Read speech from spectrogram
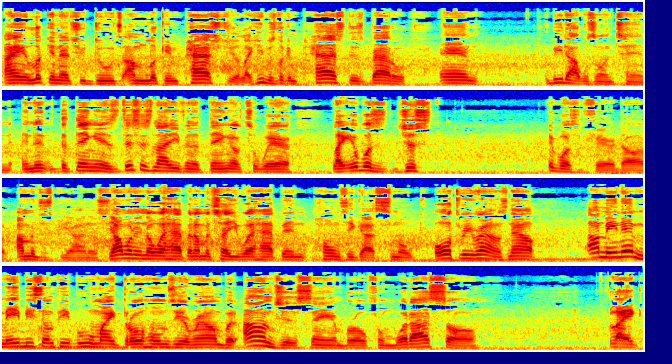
I ain't looking at you dudes. I'm looking past you. Like, he was looking past this battle. And B-Dot was on 10. And then the thing is, this is not even a thing of to where, like, it was just, it wasn't fair, dog. I'm going to just be honest. Y'all want to know what happened? I'm going to tell you what happened. Holmzie got smoked. All three rounds. Now, I mean, there may be some people who might throw Holmzie around, but I'm just saying, bro, from what I saw, like,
